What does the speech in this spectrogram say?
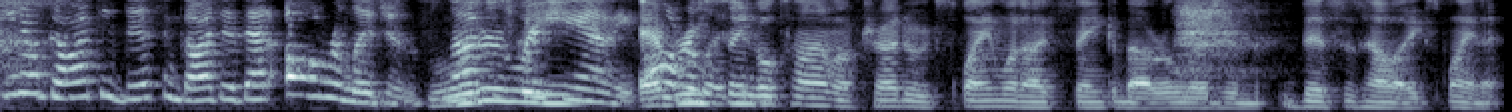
you know, God did this and God did that. All religions, not just Christianity. Every single time I've tried to explain what I think about religion, this is how I explain it.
